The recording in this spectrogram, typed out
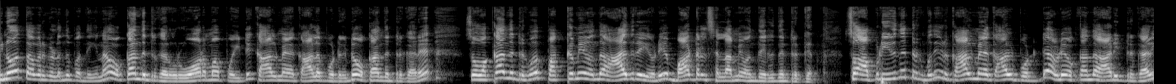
வினோத் அவர்கள் வந்து பார்த்தீங்கன்னா உட்காந்துட்டு இருக்காரு. ஒரு ஓரமாக போயிட்டு கால் மேலே காலை போட்டுக்கிட்டு உட்காந்துட்டு இருக்காரு. ஸோ உட்காந்துட்டு இருக்கும்போது பக்கமே வந்து ஆதிரையுடைய பாட்டில்ஸ் எல்லாமே வந்து இருந்துட்டு இருக்கு ஸோ அப்படி இருந்துட்டு இருக்கும்போது இவர் கால் மேலே கால் போட்டுட்டு அப்படியே உட்காந்து ஆடிட்டு இருக்காரு.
